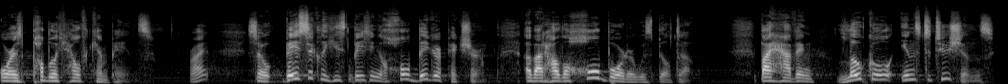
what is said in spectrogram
or as public health campaigns, right? So basically, he's painting a whole bigger picture about how the whole border was built up by having local institutions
